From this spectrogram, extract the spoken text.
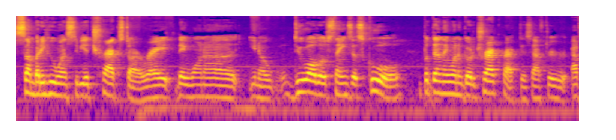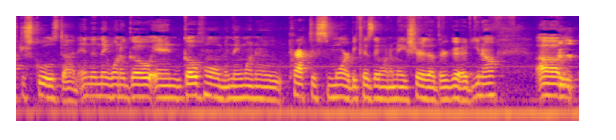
Somebody who wants to be a track star right? They want to you know do all those things at school but then they want to go to track practice after after school's done. And then they want to go and go home and they want to practice more because they want to make sure that they're good you know? Um,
